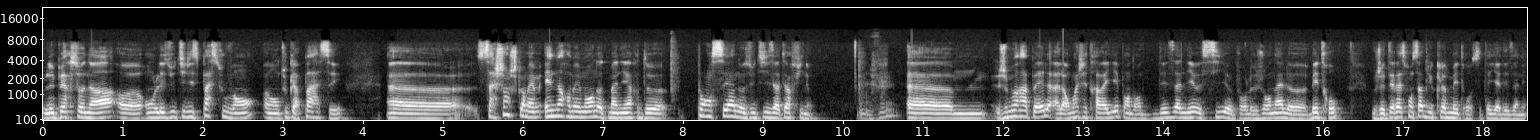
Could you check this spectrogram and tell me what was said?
les personas, euh, on les utilise pas souvent, en tout cas pas assez. Euh, ça change quand même énormément notre manière de penser à nos utilisateurs finaux. Mhm. Euh, je me rappelle, alors moi j'ai travaillé pendant des années aussi pour le journal Métro, où j'étais responsable du club Métro, c'était il y a des années.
